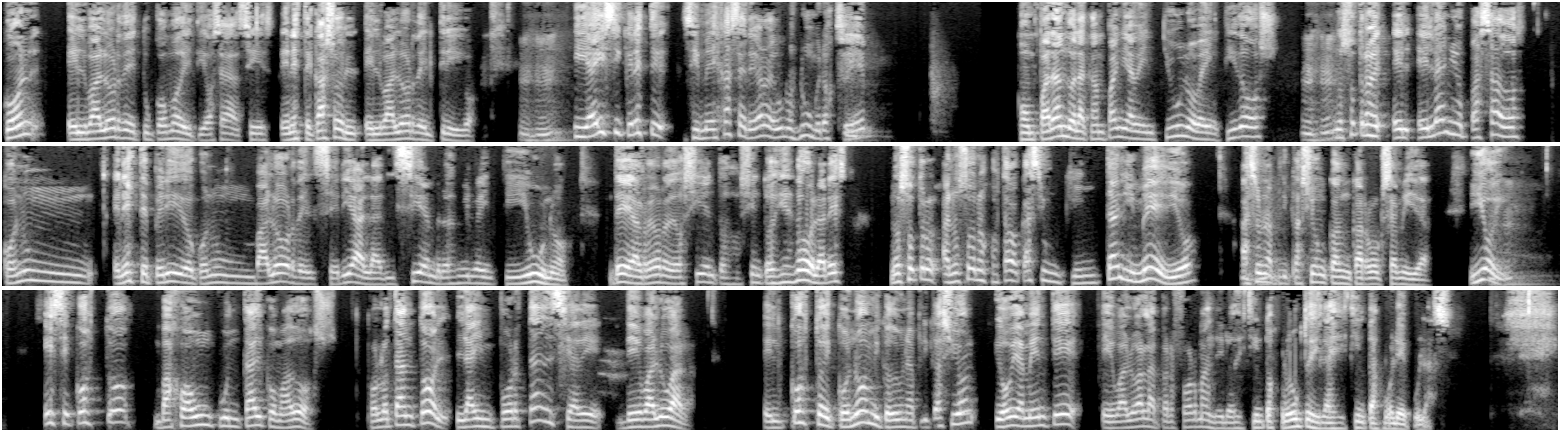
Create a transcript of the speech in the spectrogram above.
con el valor de tu commodity, o sea, si en este caso el, valor del trigo. Y ahí si querés, si me dejas agregar algunos números que comparando la campaña 21-22, nosotros el, el, año pasado con un, en este periodo, con un valor del cereal a diciembre de 2021 de alrededor de 200, 210 dólares, nosotros, a nosotros nos costaba casi un quintal y medio hacer una aplicación con carboxamida. Y hoy, ese costo bajó a un quintal coma dos. Por lo tanto, la importancia de, de evaluar el costo económico de una aplicación y obviamente evaluar la performance de los distintos productos y las distintas moléculas.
